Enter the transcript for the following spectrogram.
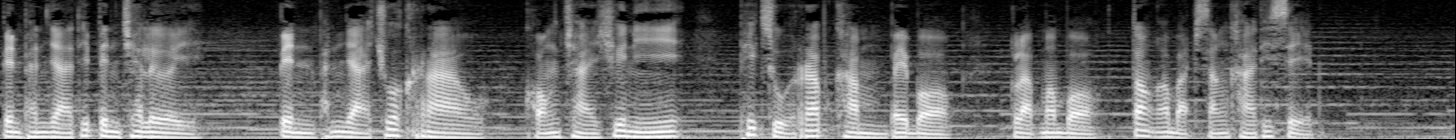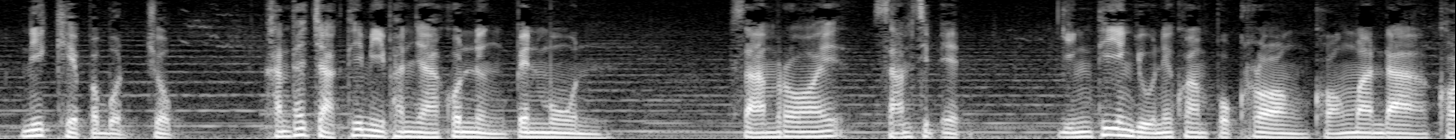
เป็นพัญญาที่เป็นเฉลย เป็นพัญญาชั่วคราวของชายชื่อนี้ ภิกษุรับคำไปบอก กลับมาบอกต้องอบัตสังฆาทิเศษนิเขปบทจบ คันธจักที่มีพัญญาคนหนึ่งเป็นมูล 331 หญิงที่ยังอยู่ในความปกครองของมารดาขอ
